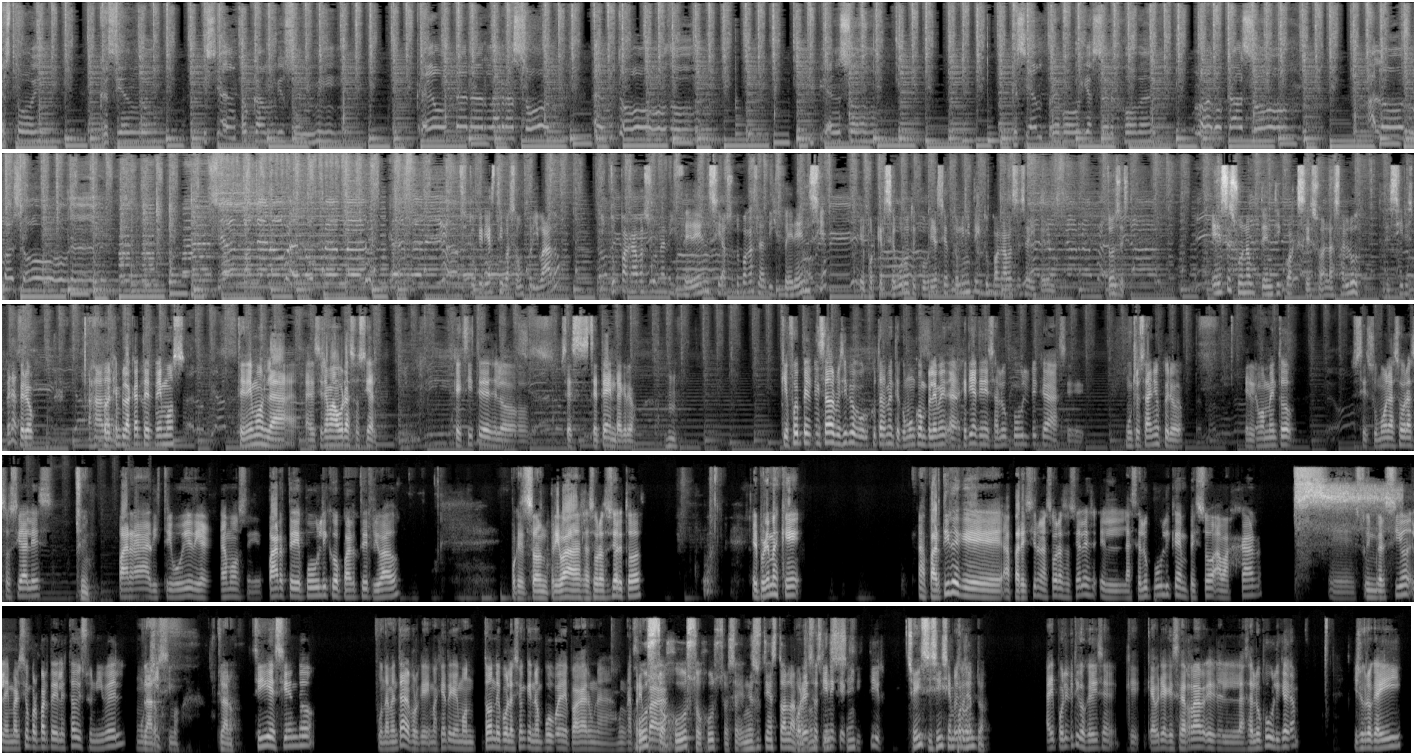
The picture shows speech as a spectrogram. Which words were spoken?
Estoy creciendo y siento cambios en mí. Creo tener la razón en todo. Pienso que siempre voy a ser joven. No hago caso a los mayores. Siento que no me comprenden. ¿Qué sería Si tú querías te ibas a un privado y tú pagabas una diferencia, o sea, tú pagas la diferencia eh, porque el seguro te cubría cierto límite y tú pagabas esa diferencia. Entonces, ese es un auténtico acceso a la salud. Decir, espera. Pero, Ajá, por dale. ejemplo, acá tenemos, tenemos la, eh, se llama obra social, que existe desde los ses- 70, creo. Que fue pensado al principio justamente como un complemento. Argentina tiene salud pública hace muchos años, pero en el momento se sumó las obras sociales Sí. para distribuir, digamos, eh, parte público, parte privado, porque son privadas las obras sociales todas. El problema es que a partir de que aparecieron las obras sociales, el- la salud pública empezó a bajar eh, su inversión, la inversión por parte del Estado y su nivel Claro. muchísimo. Claro. Sigue siendo fundamental, porque imagínate que hay un montón de población que no puede pagar una, una Justo, prepaga. justo, justo. O sea, En eso tienes toda la por razón. eso sí, tiene sí, que sí. existir. Sí, sí, sí, 100%. hay políticos que dicen que, que habría que cerrar el- la salud pública y yo creo que ahí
